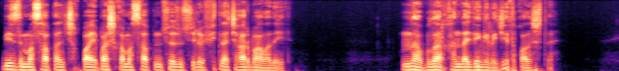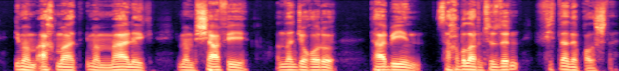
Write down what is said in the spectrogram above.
Биздин мазхабтан чыкпай башка мазхабтын сөзүн сүйлөп фитна чыгарбагыла дейт. Мына булар кандай деңгээлге жетип калышты? Имам ахмад имам малик имам шафи андан жогору табиин сахабалардын сөздөрүн фитна деп калышты.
